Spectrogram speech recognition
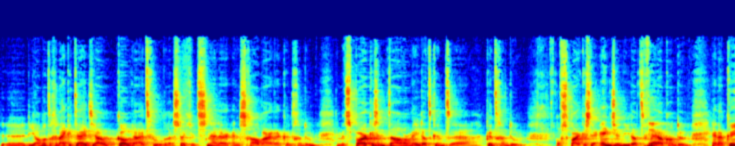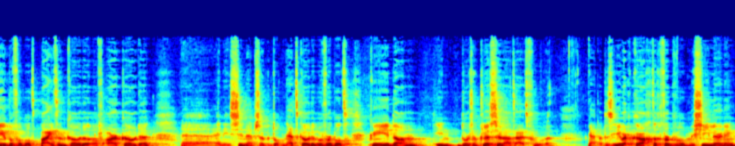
uh, die allemaal tegelijkertijd jouw code uitvoeren, zodat je het sneller en schaalbaarder kunt gaan doen. En met Spark is een taal waarmee je dat kunt, kunt gaan doen. Of Spark is de engine die dat voor jou kan doen. En dan kun je bijvoorbeeld Python code of R code uh, en in Synapse ook .NET code bijvoorbeeld, kun je dan in, door zo'n cluster laten uitvoeren. Ja, dat is heel erg krachtig voor bijvoorbeeld machine learning.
